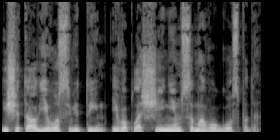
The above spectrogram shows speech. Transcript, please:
и считал его святым и воплощением самого Господа.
